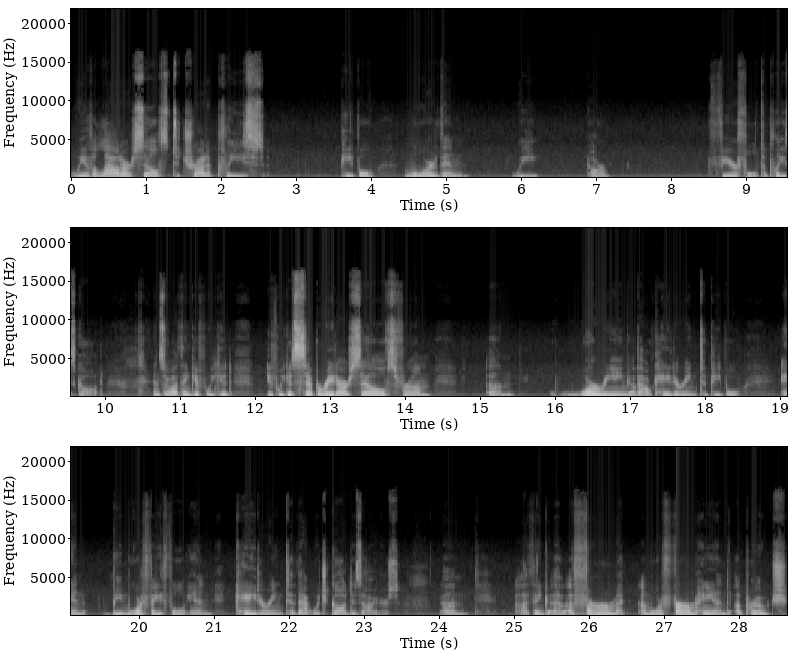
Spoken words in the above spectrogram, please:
we have allowed ourselves to try to please people more than we are fearful to please God. And so I think if we could if we could separate ourselves from um, worrying about catering to people and be more faithful in catering to that which God desires. Um, I think a, a, firm, a more firm hand approach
